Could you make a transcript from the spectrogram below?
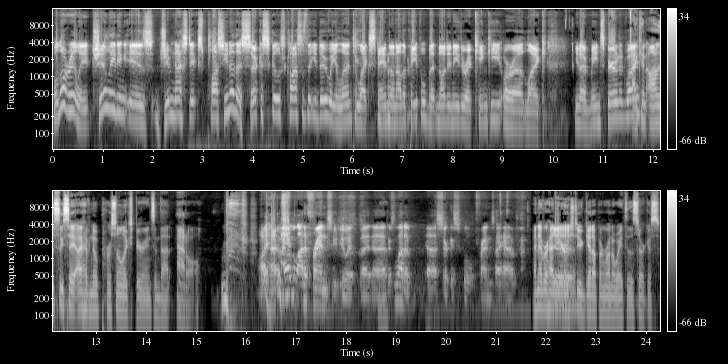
Well, not really. Cheerleading is gymnastics plus, you know, those circus skills classes that you do where you learn to like stand on other people, but not in either a kinky or a like, you know, mean spirited way. I can honestly say I have no personal experience in that at all. I have. I have a lot of friends who do it, but uh, there's a lot of uh, circus school friends I have. I never had the urge to get up and run away to the circus.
